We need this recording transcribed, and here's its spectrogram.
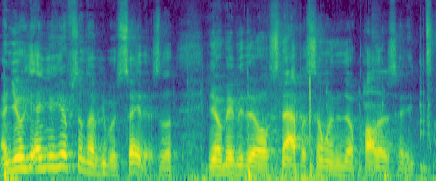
And you and you hear sometimes people say this. You know, maybe they'll snap at someone and they'll apologize and say,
